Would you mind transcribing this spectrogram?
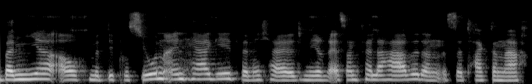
bei mir auch mit Depressionen einhergeht. Wenn ich halt mehrere Essanfälle habe, dann ist der Tag danach,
